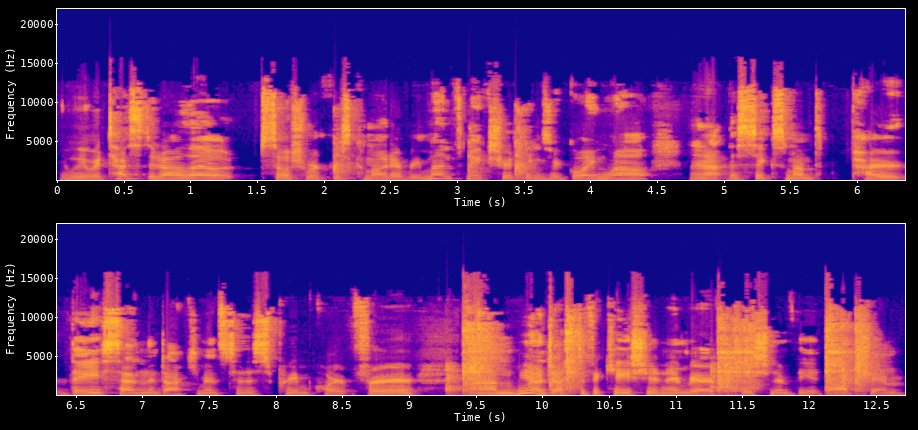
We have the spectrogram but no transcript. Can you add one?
we would test it all out. Social workers come out every month, make sure things are going well. Then at the six month part, they send the documents to the Supreme Court for, um, you know, justification and verification of the adoption.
